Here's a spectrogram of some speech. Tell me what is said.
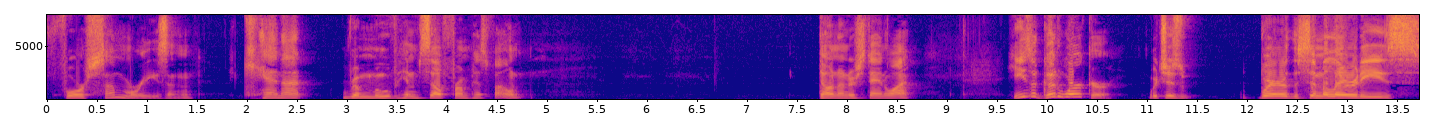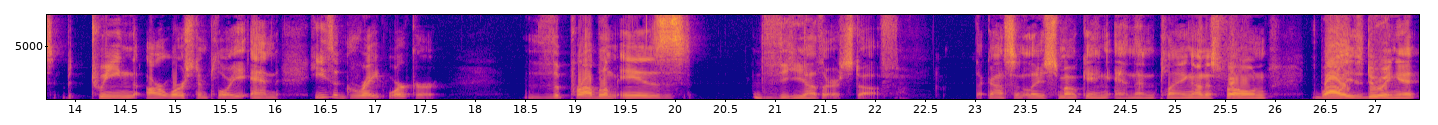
for some reason cannot remove himself from his phone. Don't understand why. He's a good worker, which is where the similarities between our worst employee and he's a great worker. The problem is the other stuff. They're constantly smoking and then playing on his phone while he's doing it.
